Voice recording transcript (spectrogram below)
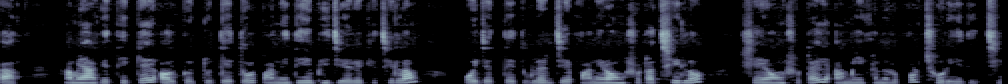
কাপ আমি আগে থেকে অল্প একটু তেঁতুল পানি দিয়ে ভিজিয়ে রেখেছিলাম। ওই যে তেঁতুলের যে পানির অংশটা ছিল, সেই অংশটাই আমি এখানের উপর ছড়িয়ে দিচ্ছি।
